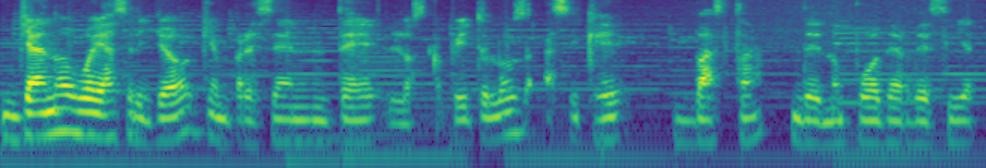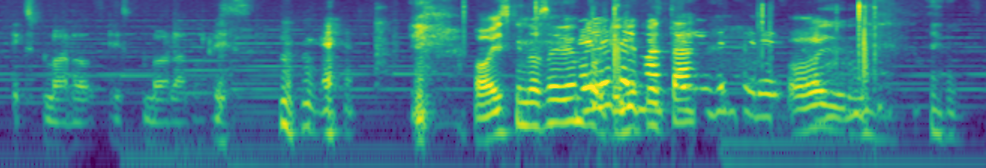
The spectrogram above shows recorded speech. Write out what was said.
Ya no voy a ser yo quien presente los capítulos, así que basta de no poder decir exploradores. o es que no saben por qué me cuesta.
